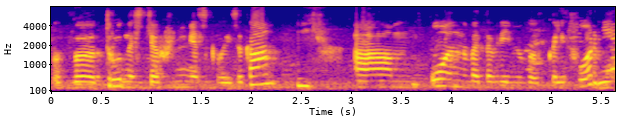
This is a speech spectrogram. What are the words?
в трудностях немецкого языка. Он в это время был в Калифорнии.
